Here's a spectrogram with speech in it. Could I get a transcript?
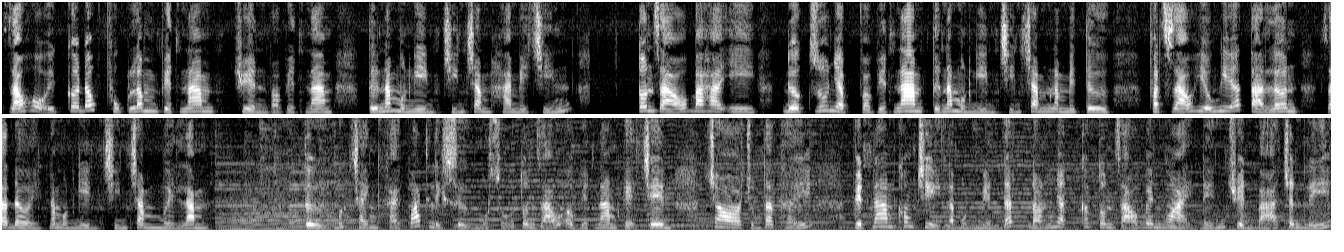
Giáo hội Cơ đốc Phục Lâm Việt Nam truyền vào Việt Nam từ năm 1929. Tôn giáo Baha'i được du nhập vào Việt Nam từ năm 1954. Phật giáo Hiếu Nghĩa Tà Lơn ra đời năm 1915. Từ bức tranh khái quát lịch sử một số tôn giáo ở Việt Nam kể trên, cho chúng ta thấy Việt Nam không chỉ là một miền đất đón nhận các tôn giáo bên ngoài đến truyền bá chân lý,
